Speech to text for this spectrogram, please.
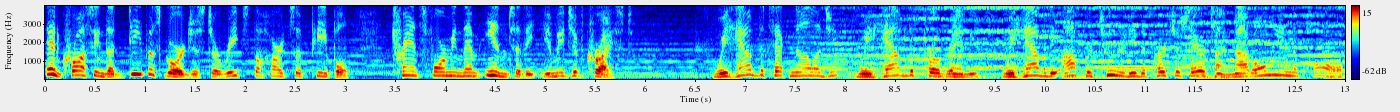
and crossing the deepest gorges to reach the hearts of people, transforming them into the image of Christ. We have the technology, we have the programming, we have the opportunity to purchase airtime, not only in Nepal,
